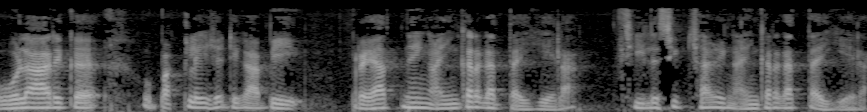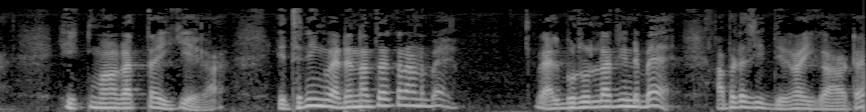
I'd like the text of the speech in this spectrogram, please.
ඕලාරික උපක්ලේශ ටික අපි ප්‍රයත්නෙන් අයින් කරගත්තයි කියලා සීල ශික්ෂාවෙන් අයින් කරගත්තයි කියලා හික්මවා ගත්තයි කියලා එතනින් වැඩ නැතර කරන්න බෑ. වැල් බුරුල් අරින්න බෑ. අපිට සිද්ධ වෙනවා ඊගාට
